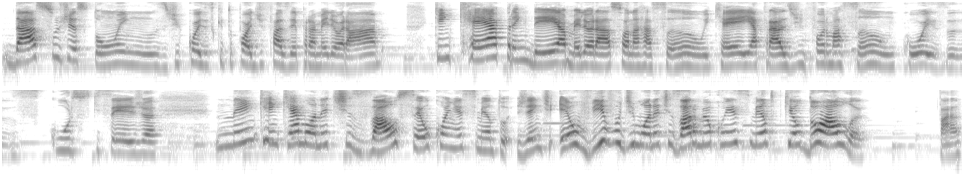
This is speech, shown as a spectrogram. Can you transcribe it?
dá sugestões de coisas que tu pode fazer para melhorar. Quem quer aprender a melhorar a sua narração e quer ir atrás de informação, coisas, cursos que seja nem quem quer monetizar o seu conhecimento. Gente, eu vivo de monetizar o meu conhecimento porque eu dou aula, tá?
